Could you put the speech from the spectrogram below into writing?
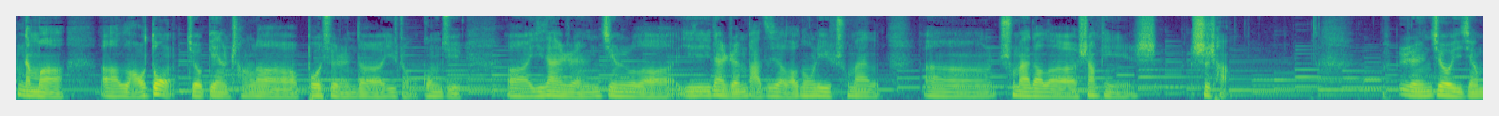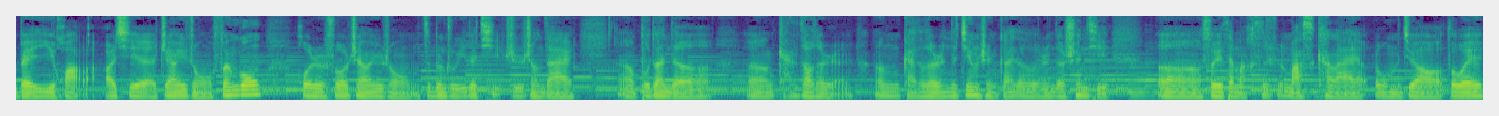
那么，呃，劳动就变成了剥削人的一种工具。呃，一旦人进入了，一一旦人把自己的劳动力出卖，嗯，出卖到了商品市市场，人就已经被异化了。而且，这样一种分工，或者说这样一种资本主义的体制，正在，呃，不断的，嗯，改造的人，嗯，改造的人的精神，改造的人的身体。呃，所以在马克思马克思看来，我们就要作为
